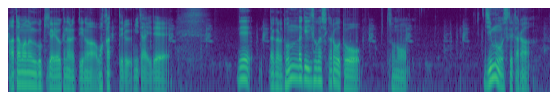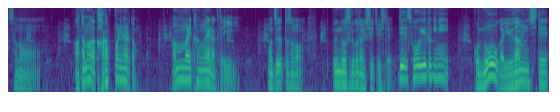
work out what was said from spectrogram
頭の動きが良くなるっていうのは分かってるみたいで、で、だからどんだけ忙しかろうと、その、ジムをしてたら、その、頭が空っぽになると。あんまり考えなくていい。もうずっとその、運動することに集中して。で、そういう時に、こう脳が油断して、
